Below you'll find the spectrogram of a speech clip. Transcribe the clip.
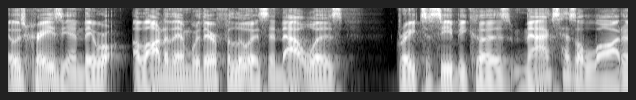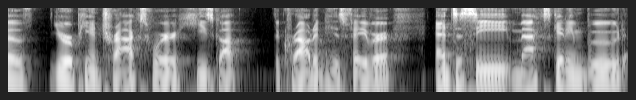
It was crazy and they were a lot of them were there for lewis and that was great to see because max has a lot of european tracks where he's got the crowd in his favor and to see max getting booed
